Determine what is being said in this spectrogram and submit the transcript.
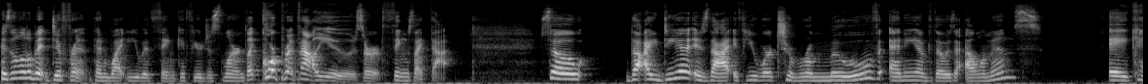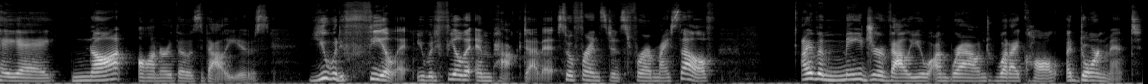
is a little bit different than what you would think if you just learned like corporate values or things like that. So the idea is that if you were to remove any of those elements, aka not honor those values, you would feel it. You would feel the impact of it. So, for instance, for myself, I have a major value around what I call adornment.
